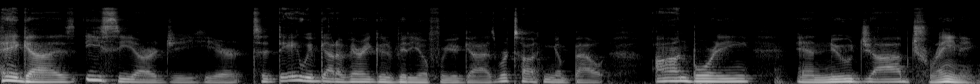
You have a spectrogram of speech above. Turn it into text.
Hey guys, ECRG here. Today we've got a very good video for you guys. We're talking about onboarding and new job training.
